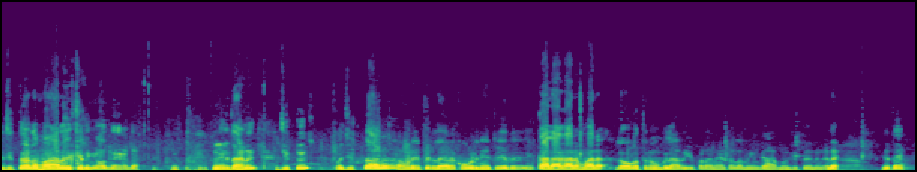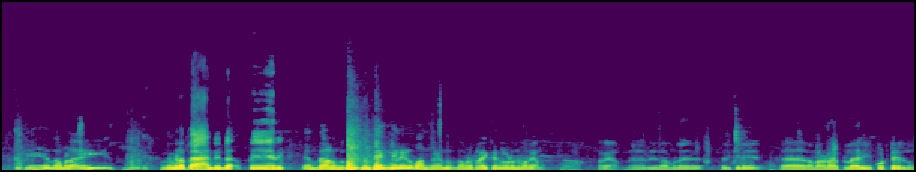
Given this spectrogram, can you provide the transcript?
ജിത്തോടെ മാറി നിൽക്കല്ലെങ്കിൽ വന്നേ കണ്ട? ഇതാണ് ജിത്ത്. അപ്പൊ ജിത്താണ് നമ്മുടെ ഈ പിള്ളേരെ കോർഡിനേറ്റ് ചെയ്ത് ഈ കലാകാരന്മാരെ ലോകത്തിന് മുമ്പിൽ അറിയപ്പെടാനായിട്ടുള്ള മെയിൻ കാരണം ജിത്ത് തന്നെയാണ് അല്ലേ? ജിത്തെ ഈ നമ്മുടെ ഈ നിങ്ങളുടെ ബാൻഡിന്റെ പേര് എന്താണെന്നും ഇത് എങ്ങനെയാണ് വന്നതെന്നും നമ്മുടെ പ്രേക്ഷകരോടൊന്ന് പറയാമോ? പറയാം. അത് നമ്മൾ ഒരിക്കൽ നമ്മളുടെ പിള്ളേർ കൊട്ടായിരുന്നു.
